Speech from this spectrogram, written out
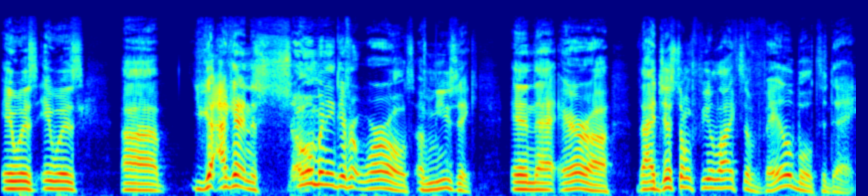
it was it was. uh you got I got into so many different worlds of music in that era that I just don't feel like it's available today.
